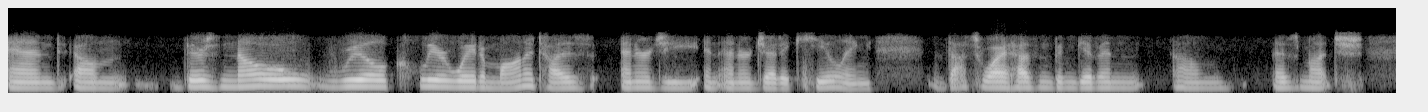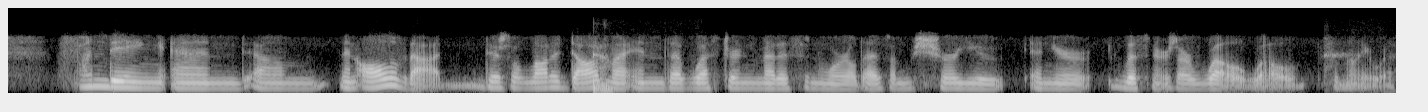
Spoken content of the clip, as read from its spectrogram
And um, there's no real clear way to monetize energy and energetic healing. That's why it hasn't been given um, as much funding and um, and all of that. There's a lot of dogma in the Western medicine world, as I'm sure you and your listeners are well well familiar with.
